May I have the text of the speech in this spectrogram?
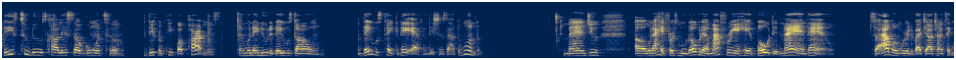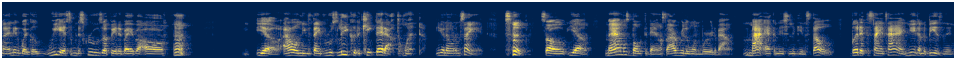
these two dudes call themselves going to different people apartments, and when they knew that they was gone, they was taking their air conditioners out the window. Mind you, uh, when I had first moved over there, my friend had bolted mine down. So I wasn't worried about y'all trying to take mine anyway, because we had some of the screws up in it, baby. Uh, yeah, I don't even think Bruce Lee could have kicked that out the window. You know what I'm saying? so yeah, mine was bolted down, so I really wasn't worried about my air conditioner getting stole. But at the same time, you ain't gonna business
